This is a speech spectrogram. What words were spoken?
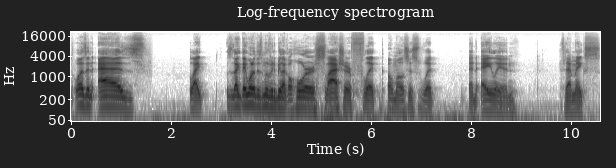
wasn't as like like they wanted this movie to be like a horror slasher flick, almost just with an alien, if that makes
